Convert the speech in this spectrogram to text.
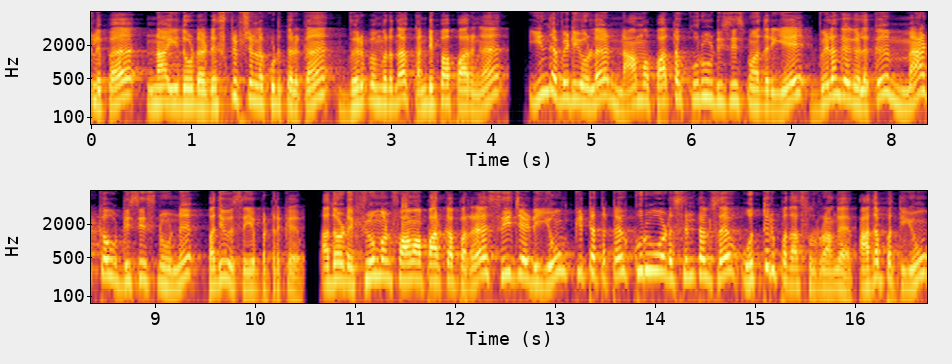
கிளிப்பை நான் இதோட டிஸ்கிரிப்ஷனில் கொடுத்துருக்கேன். விருப்பம் இருந்தால் கண்டிப்பாக பாருங்க. இந்த வீடியோவில் நாம் பார்த்த குரு டிசீஸ் மாதிரியே விலங்குகளுக்கு மேட் கவு டிசீஸ்னு ஒன்று பதிவு செய்யப்பட்டிருக்கு. அதோட ஹியூமன் ஃபார்மா பார்க்கப்படுற சிஜேடியும் கிட்டத்தட்ட குருவோட சிம்டம்ஸை ஒத்திருப்பதா சொல்றாங்க. அதை பத்தியும்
